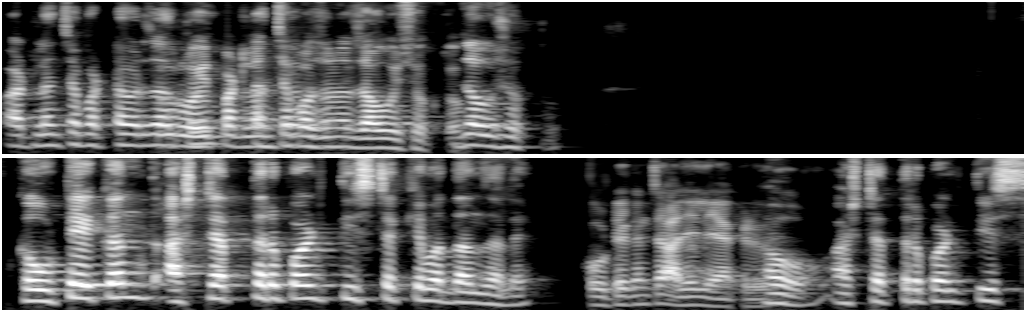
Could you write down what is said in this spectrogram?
पाटलांच्या पट्ट्यावर तो जातो रोहित पाटलांच्या बाजूने जाऊ शकतो. जाऊ शकतो. कवटेकंत अष्ट्याहत्तर पॉईंट तीस टक्के मतदान झालंय. कोटेकनचे आलेले आकडे हो अष्ट्याहत्तर पॉईंट तीस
